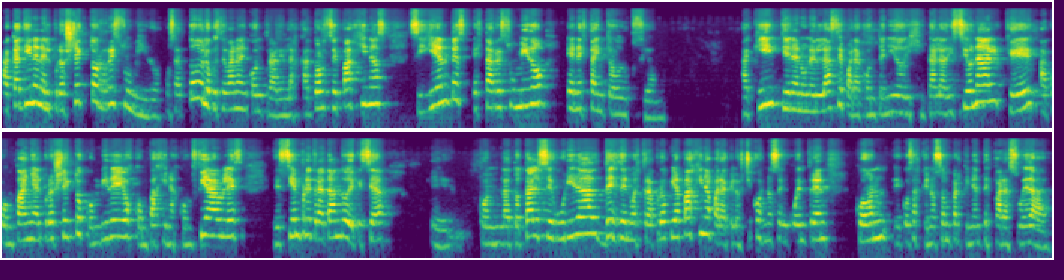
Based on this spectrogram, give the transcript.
Acá tienen el proyecto resumido, o sea, todo lo que se van a encontrar en las 14 páginas siguientes está resumido en esta introducción. Aquí tienen un enlace para contenido digital adicional que acompaña el proyecto con videos, con páginas confiables, siempre tratando de que sea eh, con la total seguridad desde nuestra propia página para que los chicos no se encuentren con eh, cosas que no son pertinentes para su edad.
